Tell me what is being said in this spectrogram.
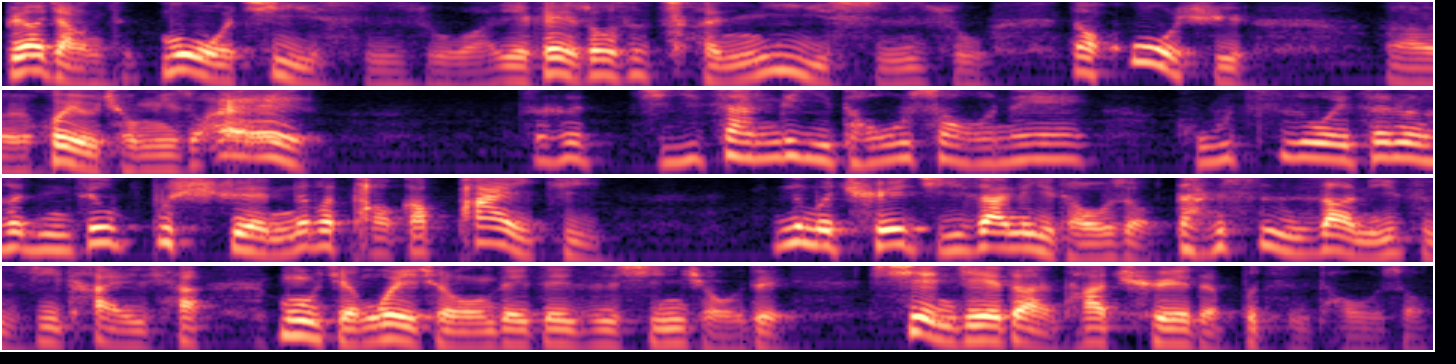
不要讲默契十足啊，也可以说是诚意十足。那或许，呃，会有球迷说：“哎，这个集战力投手呢？胡志伟真的和你就不选那么讨个派系，那么缺集战力投手。”但事实上，你仔细看一下，目前魏全龙队这支新球队现阶段他缺的不止投手，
